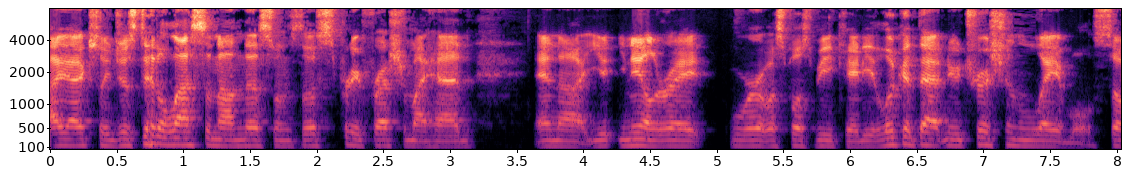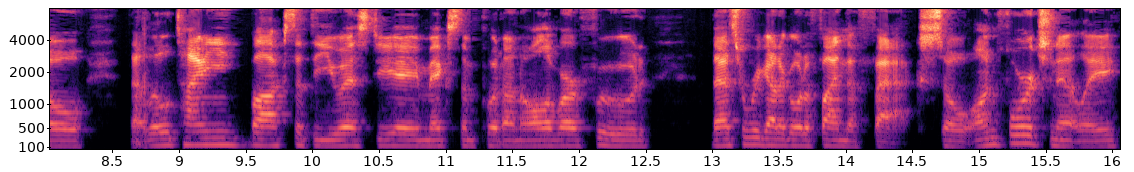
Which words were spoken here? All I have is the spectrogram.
I actually just did a lesson on this one, so this is pretty fresh in my head. And uh, you, you nailed it right where it was supposed to be, Katie. Look at that nutrition label. So that little tiny box that the USDA makes them put on all of our food, that's where we got to go to find the facts. So unfortunately,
